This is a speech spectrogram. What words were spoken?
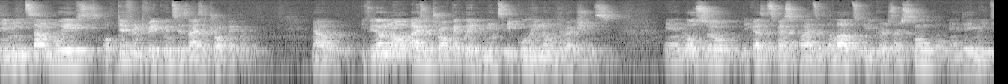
emit sound waves of different frequencies isotropically. Now, if you don't know isotropically, it means equally in all directions. And also, because it specifies that the loudspeakers are small and they emit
